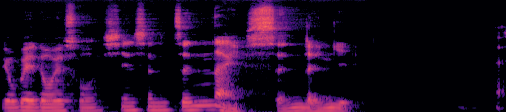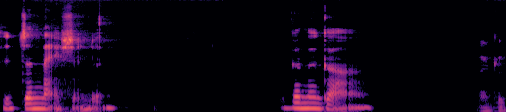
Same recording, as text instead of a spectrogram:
刘备都会说：“先生真乃神人也。”他是真乃神人。跟那个哪个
